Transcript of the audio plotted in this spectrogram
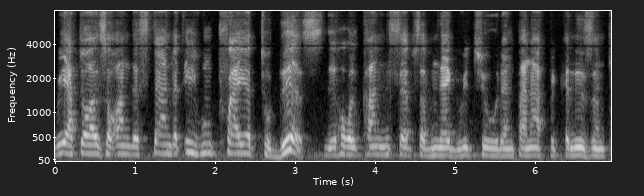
we have to also understand that even prior to this, the whole concepts of negritude and Pan-Africanism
